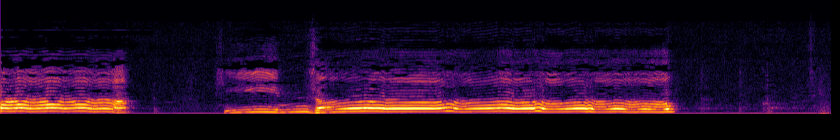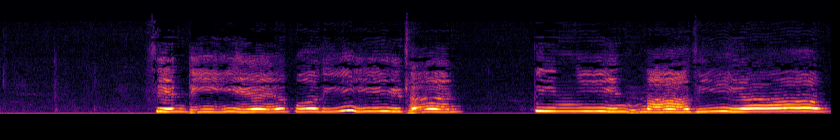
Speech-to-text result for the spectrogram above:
把平手，先帝不地臣，定因那将，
